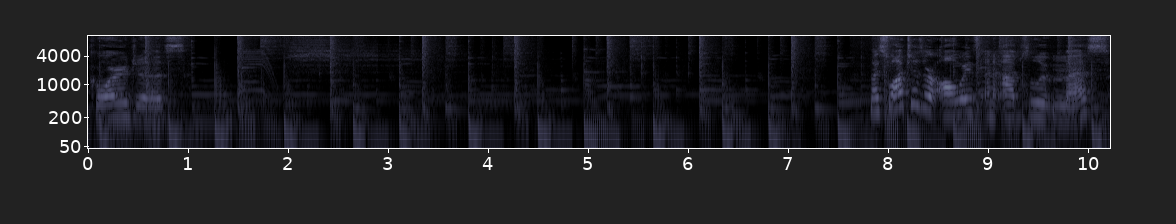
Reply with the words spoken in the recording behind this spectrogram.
gorgeous. My swatches are always an absolute mess,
